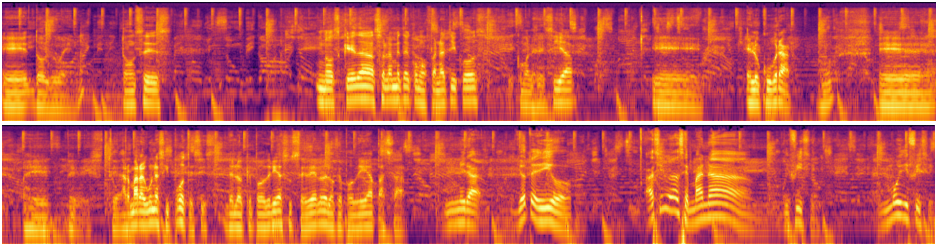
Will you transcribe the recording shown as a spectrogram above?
Eh, w Entonces, nos queda solamente como fanáticos, como les decía, eh, elucubrar. ¿no? Eh, eh, este, armar algunas hipótesis de lo que podría suceder, de lo que podría pasar. Mira, yo te digo, ha sido una semana difícil, muy difícil.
